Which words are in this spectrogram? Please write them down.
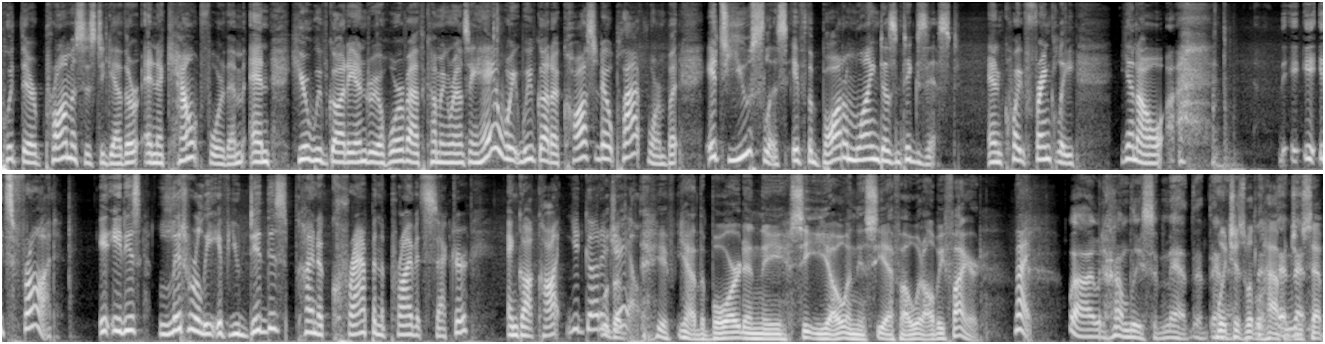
Put their promises together and account for them. And here we've got Andrea Horwath coming around saying, "Hey, we, we've got a costed out platform, but it's useless if the bottom line doesn't exist." And quite frankly, you know, it, it's fraud. It, it is literally if you did this kind of crap in the private sector and got caught, you'd go to Well, the- jail. if, yeah, the board and the CEO and the CFO would all be fired. right. Well, I would humbly submit that, Which is what'll happen that- June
